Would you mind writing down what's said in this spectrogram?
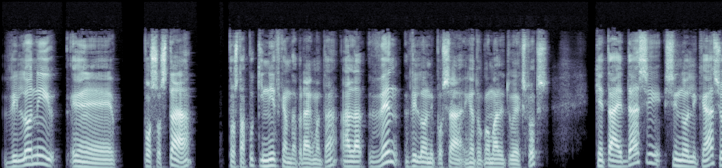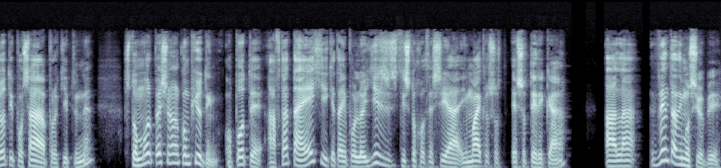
Δηλώνει ε, ποσοστά προς τα που κινήθηκαν τα πράγματα, αλλά δεν δηλώνει ποσά για το κομμάτι του Xbox και τα εντάσσει συνολικά σε ό,τι ποσά προκύπτουν στο More Personal Computing. Οπότε αυτά τα έχει και τα υπολογίζει στη στοχοθεσία η Microsoft εσωτερικά, αλλά δεν τα δημοσιοποιεί.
